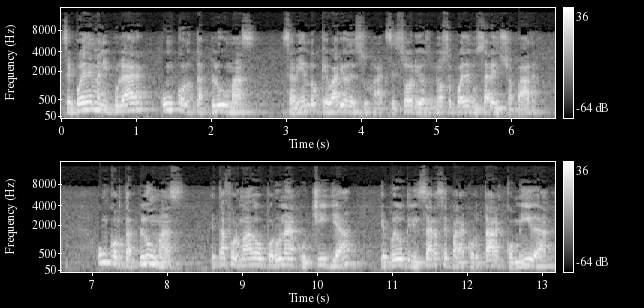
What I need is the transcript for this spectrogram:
¿Se puede manipular un cortaplumas sabiendo que varios de sus accesorios no se pueden usar en Shabbat? Un cortaplumas está formado por una cuchilla que puede utilizarse para cortar comida,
